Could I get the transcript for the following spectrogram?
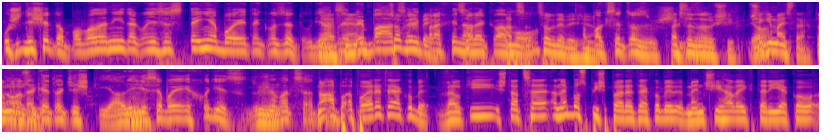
už když je to povolený, tak oni se stejně bojí ten koncert udělat, vyplácejí prachy Co- na a reklamu co- co kdyby, že a pak se to zruší. Tak se to zruší. Všichni mají strach, tomu no, rozumím. tak je to těžký, ale lidi se bojí i chodit, združovat se. a No a po- pojedete jakoby velký štace, anebo spíš pojedete jakoby menší haly, které jako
